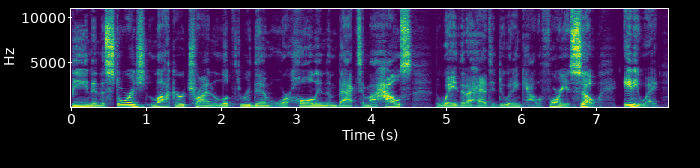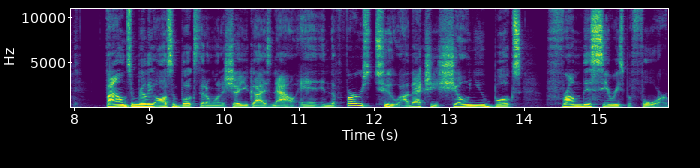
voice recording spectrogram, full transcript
being in the storage locker trying to look through them or hauling them back to my house the way that I had to do it in California. So, anyway, found some really awesome books that I want to show you guys now. And in the first two, I've actually shown you books from this series before,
